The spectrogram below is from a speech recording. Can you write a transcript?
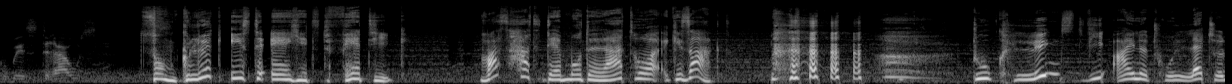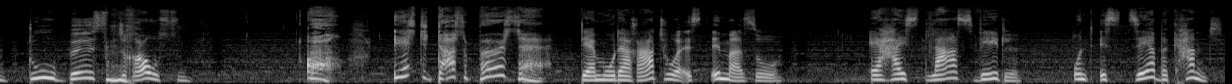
Du bist draußen. Zum Glück ist er jetzt fertig. Was hat der Moderator gesagt? Du klingst wie eine Toilette. Du bist draußen. Oh, ist das böse? Der Moderator ist immer so. Er heißt Lars Wedel und ist sehr bekannt.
